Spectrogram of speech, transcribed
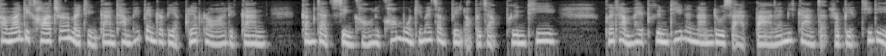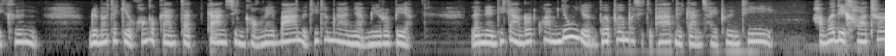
คำว่า declutter หมายถึงการทำให้เป็นระเบียบเรียบร้อย หรือการกำจัดสิ่งของหรือข้อมูลที่ไม่จำเป็นออกไปจากพื้นที่ เพื่อทำให้พื้นที่นั้นๆ ดูสะอาดตา และมีการจัดระเบียบที่ดีขึ้น โดยมักจะเกี่ยวข้องกับการจัดการสิ่งของในบ้านหรือที่ทำงานอย่างมีระเบียบ และเน้นที่การลดความยุ่งเหยิงเพื่อเพิ่มประสิทธิภาพในการใช้พื้นที่คำว่า declutter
